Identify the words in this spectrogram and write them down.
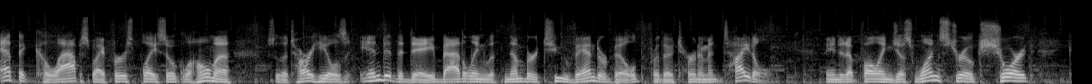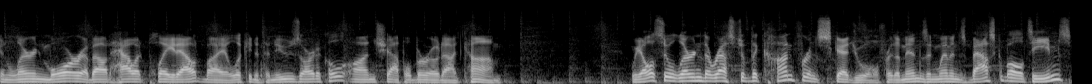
epic collapse by first place Oklahoma. So the Tar Heels ended the day battling with number two Vanderbilt for the tournament title. They ended up falling just one stroke short. You can learn more about how it played out by looking at the news article on chapelboro.com. We also learned the rest of the conference schedule for the men's and women's basketball teams.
